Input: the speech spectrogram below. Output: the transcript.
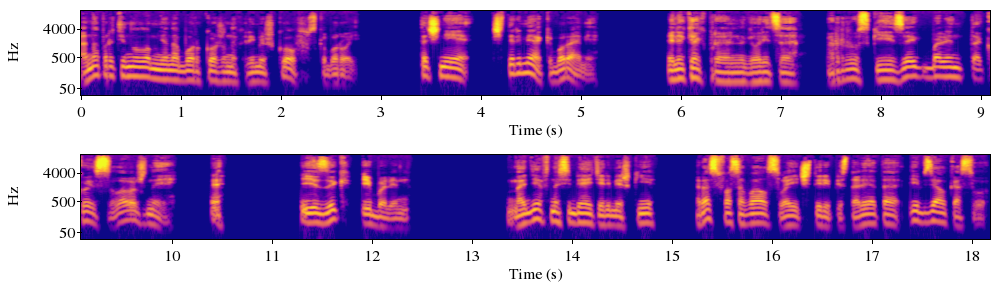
Она протянула мне набор кожаных ремешков с кобурой. Точнее, четырьмя кобурами. Или, как правильно говорится, русский язык, блин, такой сложный. Хе. Язык и блин. Надев на себя эти ремешки, расфасовал свои четыре пистолета и взял косу.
